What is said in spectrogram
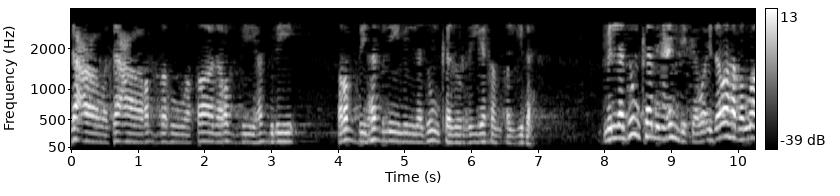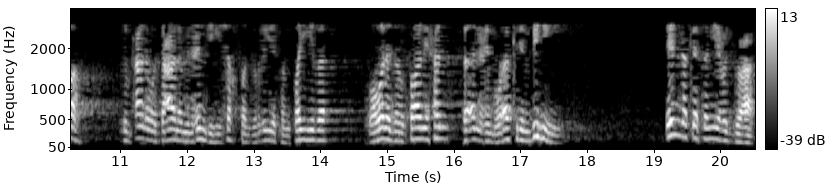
دعا ودعا ربه وقال ربي هب لي ربي هب لي من لدنك ذرية طيبة. من لدنك من عندك وإذا وهب الله سبحانه وتعالى من عنده شخصا ذرية طيبة وولدا صالحا فأنعم وأكرم به. إنك سميع الدعاء.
